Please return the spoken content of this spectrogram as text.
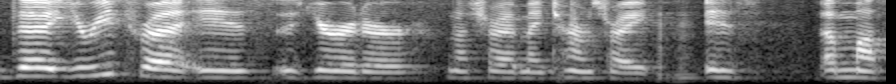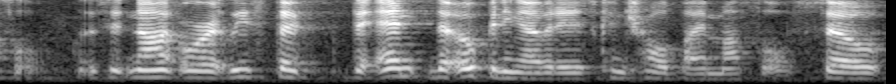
the urethra is, a ureter, I'm not sure I have my terms right, mm-hmm. is a muscle, is it not? Or at least the, the, end, the opening of it is controlled by muscle. So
